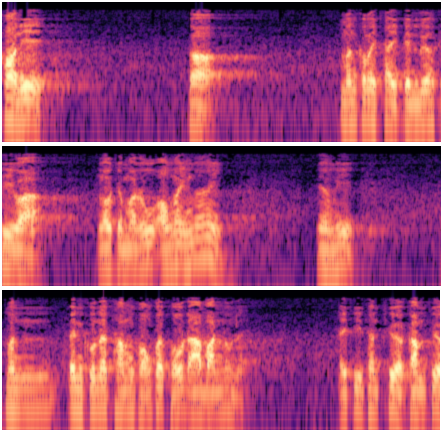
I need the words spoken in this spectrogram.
ข้อนี้ ก็มันก็ไม่ใช่เป็นเรื่องที่ว่าเราจะมารู้เอาง่ายๆ อย่างนี้ มันเป็นคุณธรรมของพระโสดาบันนู่นแหละไอ้ที่ท่านเชื่อกรรมเชื่อ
